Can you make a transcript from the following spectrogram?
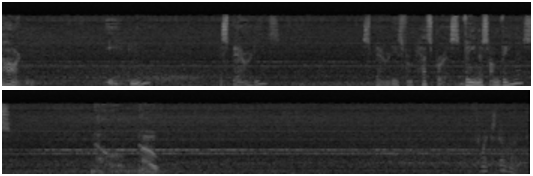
Garden. Eden? Hesperides? Hesperides from Hesperus. Venus on Venus? No, no. Switch the routes.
